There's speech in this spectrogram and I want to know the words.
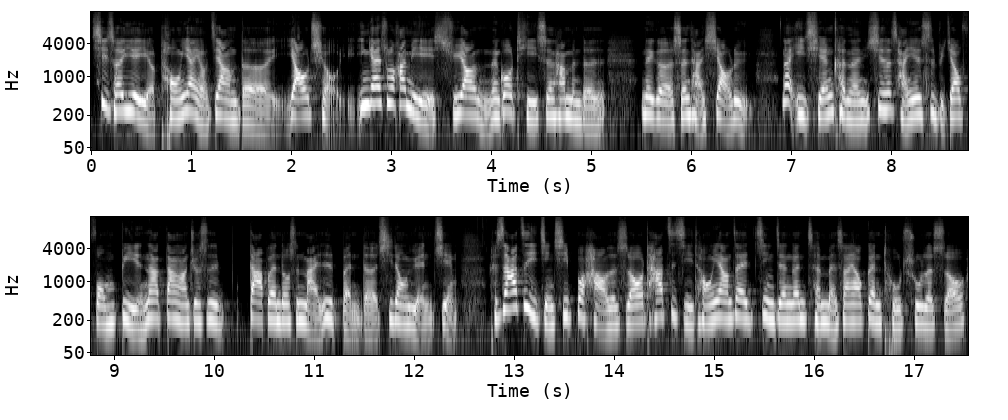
汽车业有同样有这样的要求，应该说他们也需要能够提升他们的那个生产效率。那以前可能汽车产业是比较封闭的，那当然就是大部分都是买日本的气动元件。可是他自己景气不好的时候，他自己同样在竞争跟成本上要更突出的时候，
